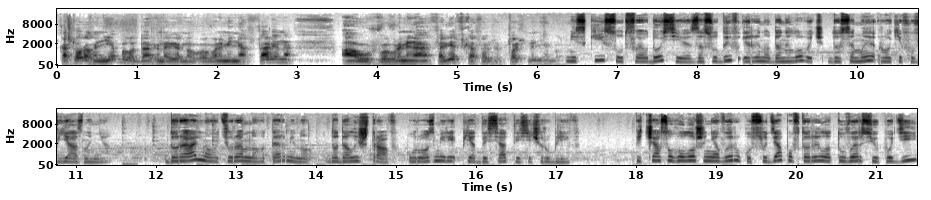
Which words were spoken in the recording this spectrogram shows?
которого не было даже, наверное, во времена Сталина, а уж во времена Советского Союза точно не было. Міський суд Феодосії засудив Ірину Данилович до семи років ув'язнення. До реального тюремного терміну додали штраф у розмірі 50 тисяч рублів. Під час оголошення вироку суддя повторила ту версію подій,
